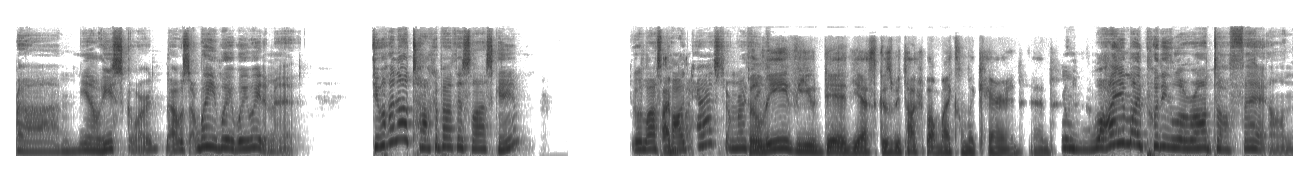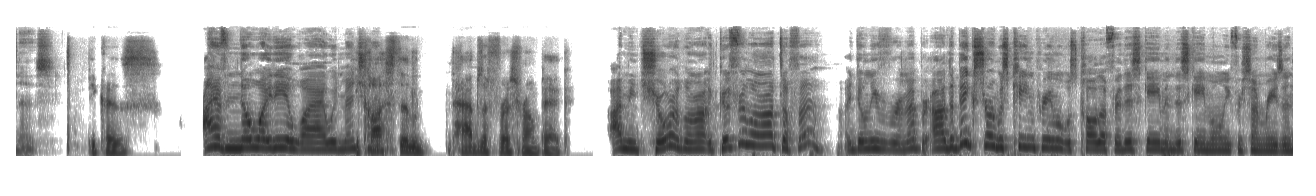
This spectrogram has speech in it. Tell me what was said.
Um, you know he scored. That was wait, wait, wait, wait a minute. Do I not talk about this last game? Or last I podcast? Or am I thinking- believe you did, yes, because we talked about Michael McCarron, and why am I putting Laurent Dauphin on this? because I have no idea why I would he mention. it. cost the Habs a first round pick. I mean, sure, Laurent. Good for Laurent Dauphin. I don't even remember. Uh, the big story was Cayden Primeau was called up for this game and this game only for some reason.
